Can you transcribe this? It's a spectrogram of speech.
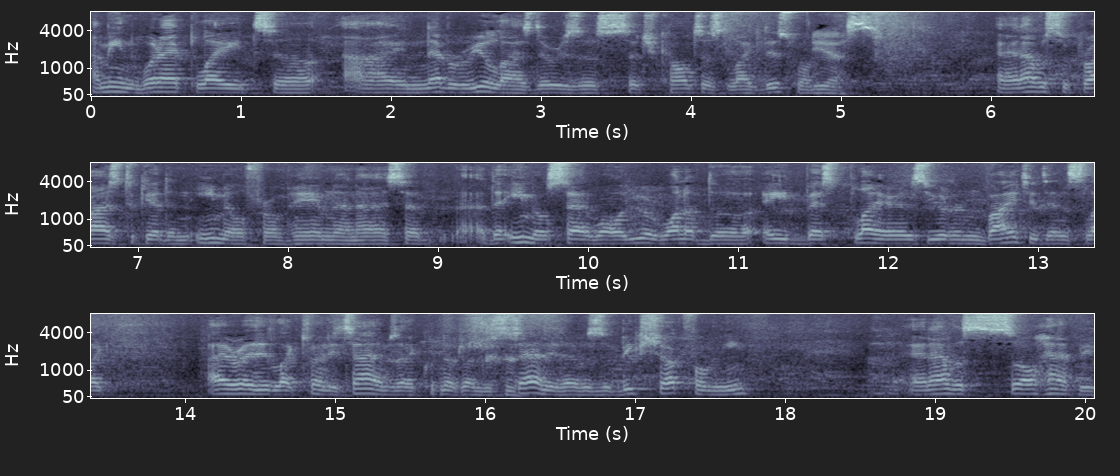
I mean, when I played, uh, I never realized there is a such contest like this one. Yes. And I was surprised to get an email from him, and I said, uh, the email said, "Well, you're one of the eight best players. You're invited." And it's like, I read it like 20 times. I could not understand it. It was a big shock for me. And I was so happy,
